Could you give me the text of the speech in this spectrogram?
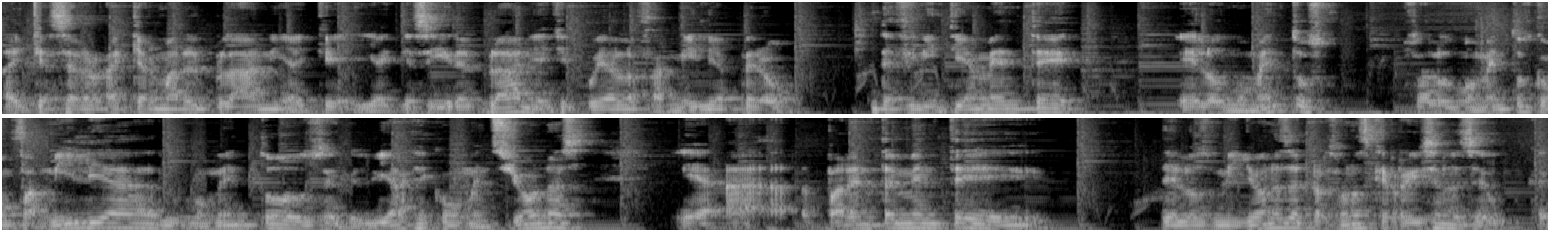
hay que hacer, hay que armar el plan y hay que, y hay que seguir el plan y hay que cuidar a la familia, pero definitivamente eh, los momentos, o sea, los momentos con familia, los momentos del viaje, como mencionas, eh, aparentemente de los millones de personas que revisan el seguro, que,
